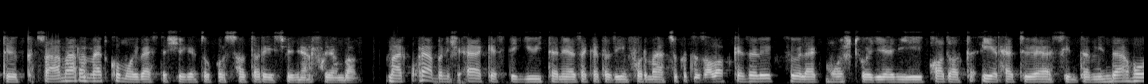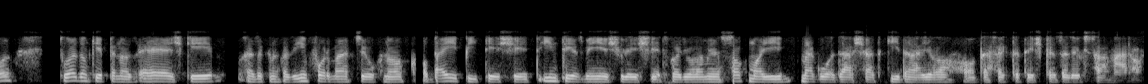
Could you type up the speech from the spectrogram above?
befektetők számára, mert komoly veszteséget okozhat a részvényárfolyamban. Már korábban is elkezdték gyűjteni ezeket az információkat az alapkezelők, főleg most, hogy ennyi adat érhető el szinte mindenhol, tulajdonképpen az ESG ezeknek az információknak a beépítését, intézményesülését vagy valamilyen szakmai megoldását kínálja a befektetéskezelők számára.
